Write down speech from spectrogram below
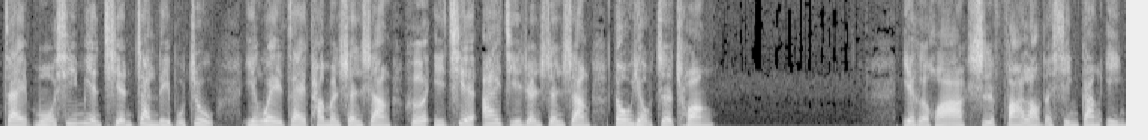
在摩西面前站立不住，因为在他们身上和一切埃及人身上都有这疮。耶和华使法老的心刚硬，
